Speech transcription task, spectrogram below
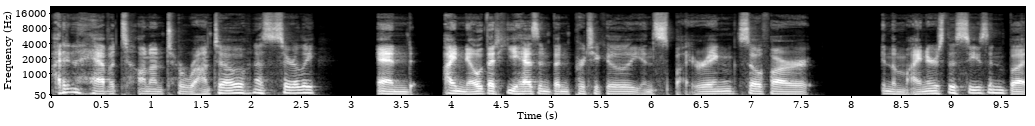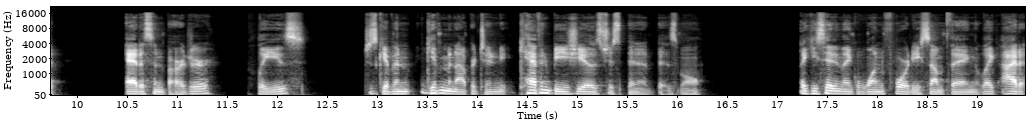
I didn't have a ton on Toronto necessarily, and I know that he hasn't been particularly inspiring so far in the minors this season, but Addison Barger, please, just give him give him an opportunity. Cavan Biggio's just been abysmal. Like he's hitting like 140 something. Like I,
